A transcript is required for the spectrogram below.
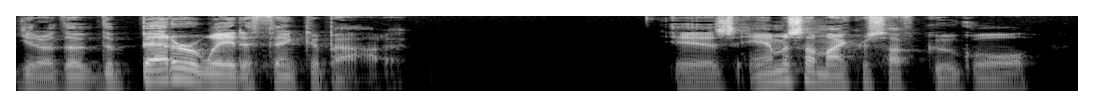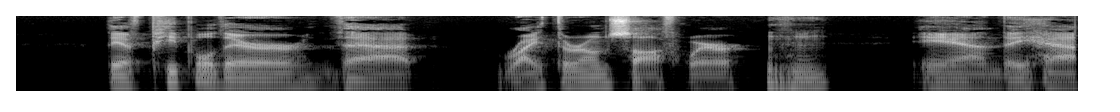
you know the the better way to think about it is Amazon, Microsoft, Google. They have people there that write their own software, Mm-hmm. and they have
